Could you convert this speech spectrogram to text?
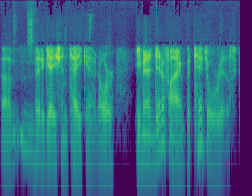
uh, mitigation taken or even identifying potential risk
